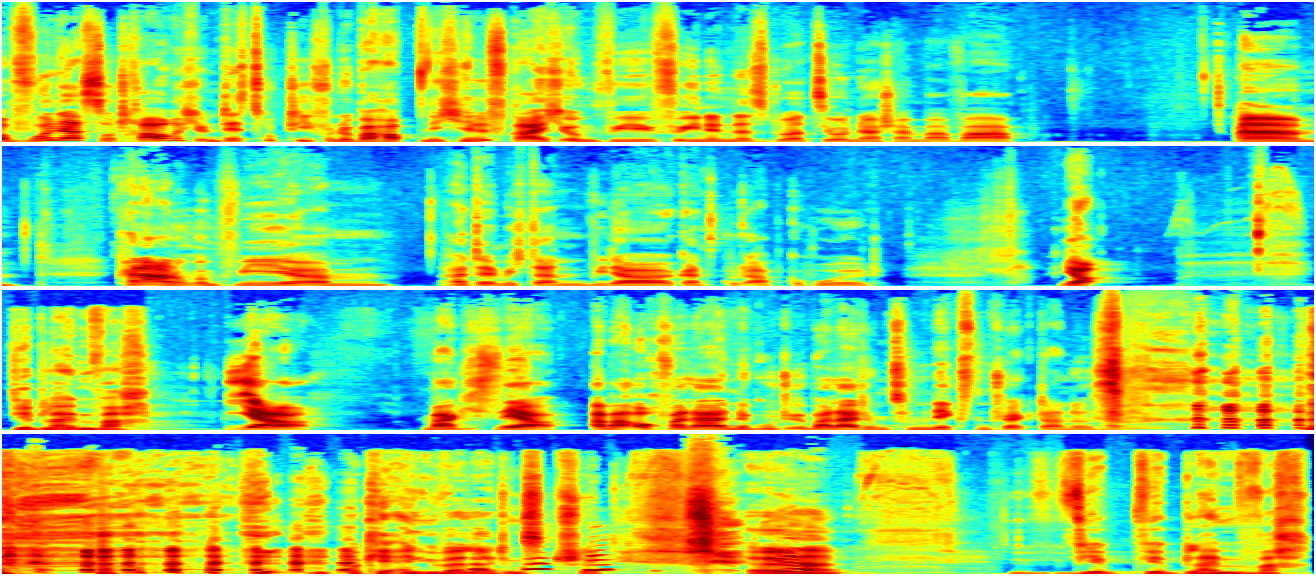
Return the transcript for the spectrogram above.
obwohl das so traurig und destruktiv und überhaupt nicht hilfreich irgendwie für ihn in der Situation ja scheinbar war. Ähm, keine Ahnung, irgendwie ähm, hat er mich dann wieder ganz gut abgeholt. Ja, Wir bleiben wach. ja, mag ich sehr. Aber auch, weil er eine gute Überleitung zum nächsten Track dann ist. Okay, ein Überleitungstrack. Ähm, wir, wir bleiben wach.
